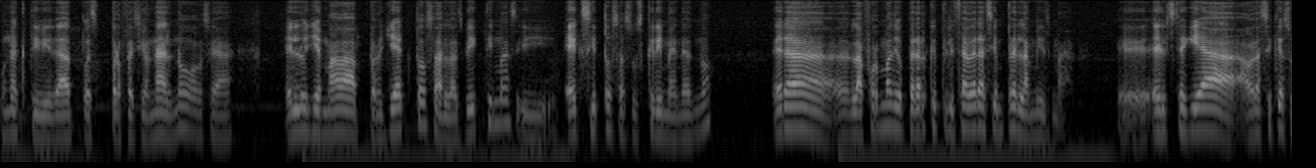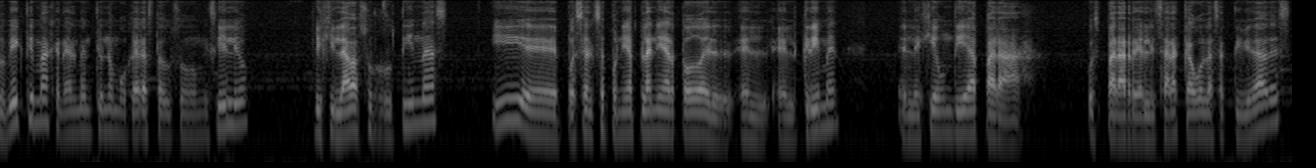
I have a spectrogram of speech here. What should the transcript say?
una actividad pues profesional, ¿no? O sea, él lo llamaba proyectos a las víctimas y éxitos a sus crímenes, ¿no? Era la forma de operar que utilizaba era siempre la misma. Eh, él seguía ahora sí que a su víctima, generalmente una mujer hasta su domicilio, vigilaba sus rutinas y pues él se ponía a planear todo el, crimen, elegía un día para pues para realizar a cabo las actividades,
